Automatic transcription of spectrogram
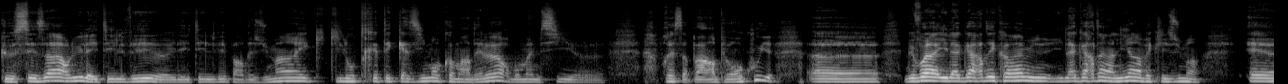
que César, lui, il a été élevé, il a été élevé par des humains et qui, l'ont traité quasiment comme un des leurs. Bon, même si après ça part un peu en couille. mais voilà, il a gardé quand même, il a gardé un lien avec les humains. Et,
